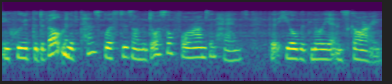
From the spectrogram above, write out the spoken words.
include the development of tense blisters on the dorsal forearms and hands that heal with milia and scarring.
